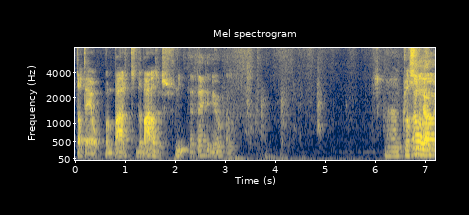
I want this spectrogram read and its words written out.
dat hij op een paard de baas is, niet? Dat denk ik nu ook wel. Uh, een klassiek. Oh, ja.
